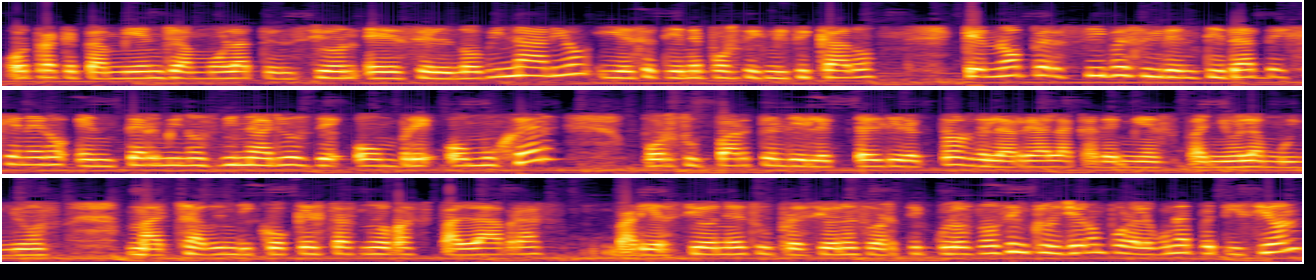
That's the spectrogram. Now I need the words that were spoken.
Otra que también llamó la atención es el no binario y ese tiene por significado que no percibe su identidad de género en términos binarios de hombre o mujer. Por su parte, el, el director de la Real Academia Española, Muñoz Machado, indicó que estas nuevas palabras, variaciones, supresiones o artículos no se incluyeron por alguna petición,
